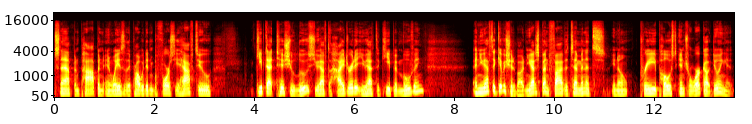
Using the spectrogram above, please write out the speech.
snap and pop in, in ways that they probably didn't before. So you have to keep that tissue loose. You have to hydrate it. You have to keep it moving and you have to give a shit about it. And you got to spend five to 10 minutes, you know, pre, post, intra workout doing it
